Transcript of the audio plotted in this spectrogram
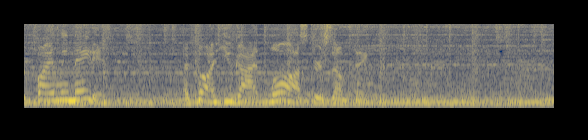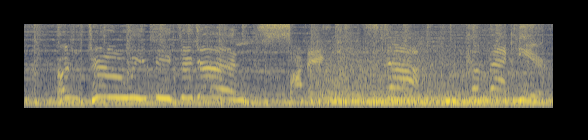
You finally made it. I thought you got lost or something. Until we meet again, Sonic! Stop! Come back here!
